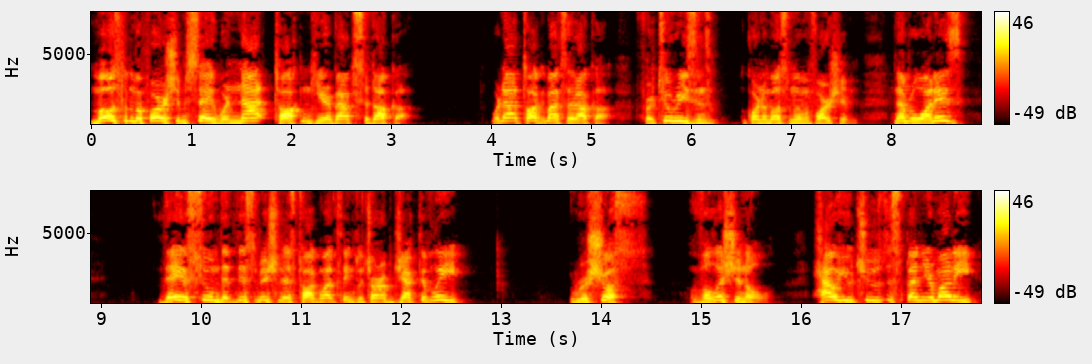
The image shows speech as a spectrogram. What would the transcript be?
most of the Mefarshim say we're not talking here about tzedakah. We're not talking about tzedakah for two reasons, according to most of the. Number one is they assume that this Mishnah is talking about things which are objectively rishus, volitional. How you choose to spend your money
